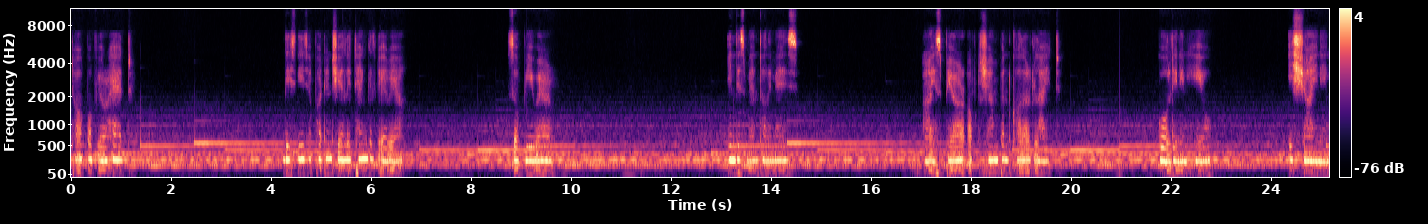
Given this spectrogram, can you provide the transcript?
top of your head. This is a potentially tangled area, so beware. In this mental image, a spear of champagne colored light, golden in hue, is shining.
